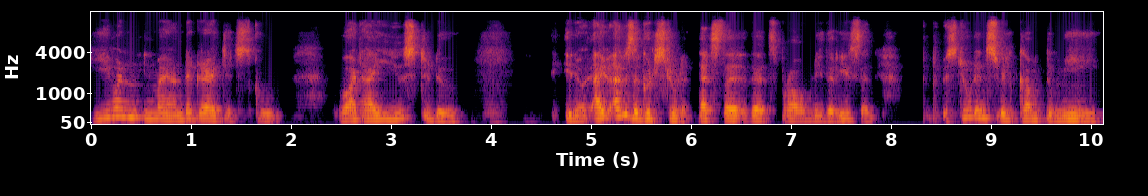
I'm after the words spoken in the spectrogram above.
even in my undergraduate school what I used to do you know, I, I was a good student. That's the that's probably the reason. Students will come to me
